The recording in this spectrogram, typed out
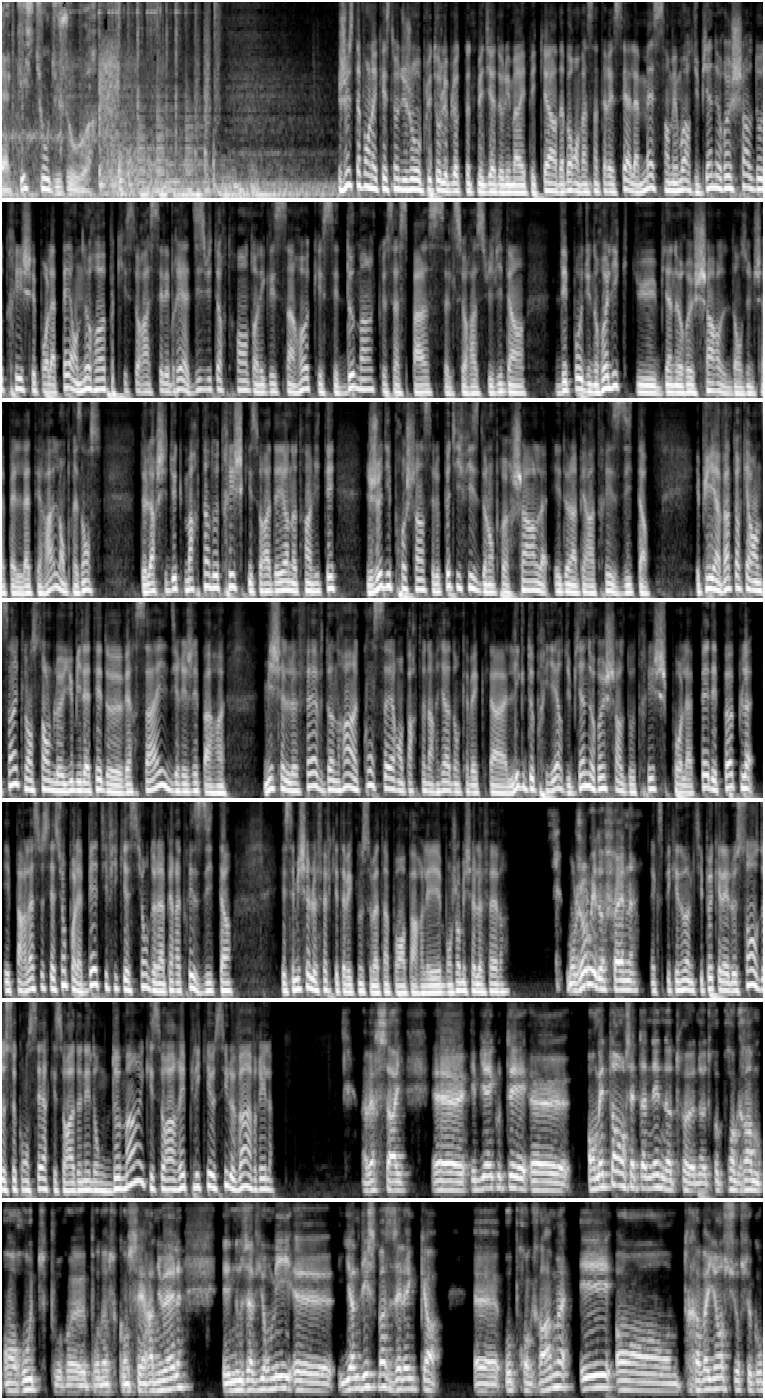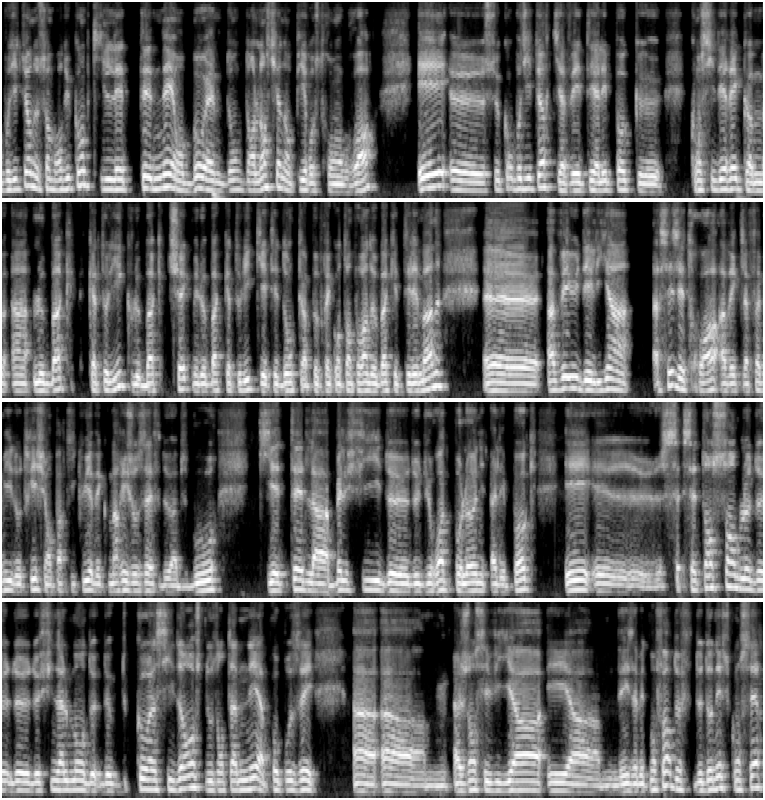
La question du jour. Juste avant la question du jour, ou plutôt le bloc-notes média de Louis-Marie Pécard, d'abord on va s'intéresser à la messe en mémoire du bienheureux Charles d'Autriche et pour la paix en Europe qui sera célébrée à 18h30 en l'église Saint-Roch et c'est demain que ça se passe. Elle sera suivie d'un dépôt d'une relique du bienheureux Charles dans une chapelle latérale en présence de l'archiduc Martin d'Autriche qui sera d'ailleurs notre invité jeudi prochain. C'est le petit-fils de l'empereur Charles et de l'impératrice Zita. Et puis à 20h45, l'ensemble jubilaté de Versailles, dirigé par Michel Lefebvre donnera un concert en partenariat donc avec la Ligue de prière du bienheureux Charles d'Autriche pour la paix des peuples et par l'association pour la béatification de l'impératrice Zita. Et c'est Michel Lefebvre qui est avec nous ce matin pour en parler. Bonjour Michel Lefebvre. Bonjour Louis Dauphren. Expliquez-nous un petit peu quel est le sens de ce concert qui sera donné donc demain et qui sera répliqué aussi le 20 avril. À Versailles. euh, eh bien écoutez, euh, en mettant cette année notre, notre programme en route pour, euh, pour notre concert annuel, et nous avions mis euh, Jan Dismas Zelenka euh, au programme. Et en travaillant sur ce compositeur, nous sommes rendus compte qu'il était né en Bohème, donc dans l'ancien empire austro-hongrois. Et euh, ce compositeur qui avait été à l'époque considéré comme le Bach catholique, le Bach tchèque, mais le Bach catholique qui était donc à peu près contemporain de Bach et Telemann, euh, avait eu des liens assez étroit avec la famille d'Autriche et en particulier avec Marie-Joseph de Habsbourg, qui était la belle-fille du roi de Pologne à l'époque. Et euh, cet ensemble de, finalement de, de, coïncidences nous ont amené à proposer à, Jean Sevilla et à Elisabeth Montfort de, donner ce concert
